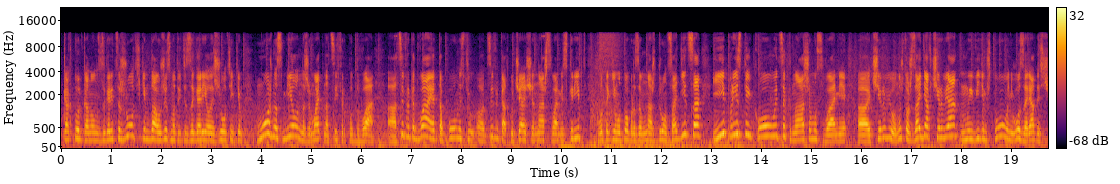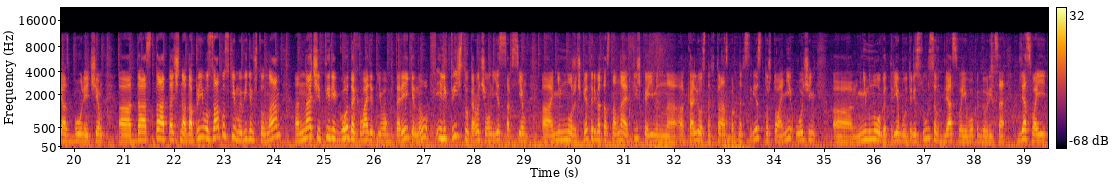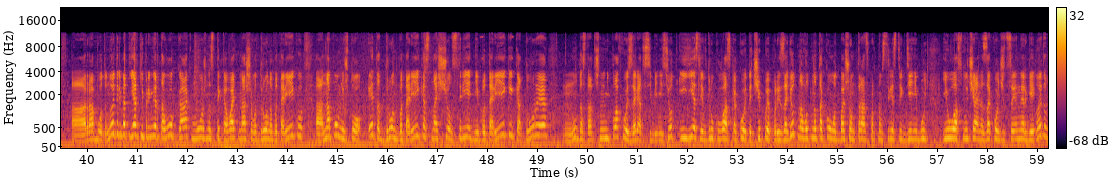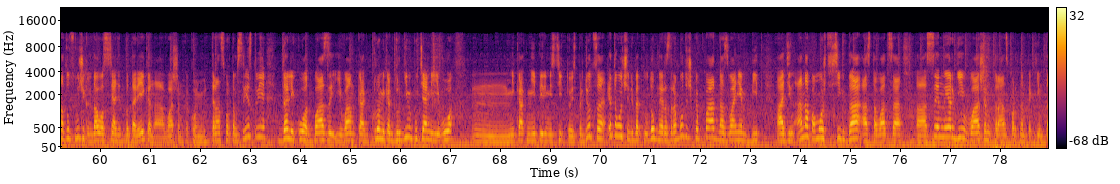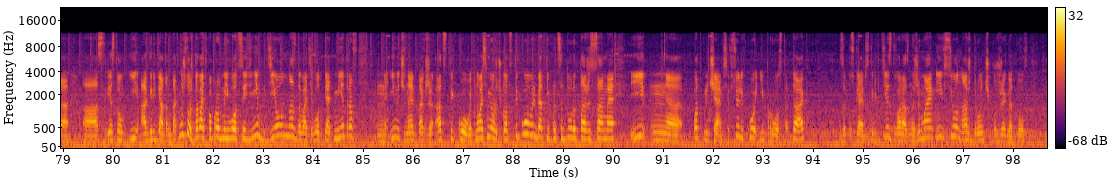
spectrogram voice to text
Как только оно загорится желтеньким, да, уже, смотрите, загорелось желтеньким, можно смело нажимать на циферку 2. А, циферка 2 это полностью а, циферка, отключающая наш с вами скрипт. Вот таким вот образом наш дрон садится и пристыковывается к нашему с вами а, червю. Ну что ж, зайдя в червя, мы видим, что у него заряда сейчас более чем а, достаточно. Да, при его запуске мы видим, что нам а, на 4 года хватит его батарейки. Ну, электричество, короче, он ест совсем а, немного немножечко. Это, ребята, основная фишка именно а, колесных транспортных средств, то, что они очень э, немного требуют ресурсов для своего, как говорится, для своей э, работы. Но это, ребят, яркий пример того, как можно стыковать нашего дрона-батарейку. Э, напомню, что этот дрон-батарейка оснащен средней батарейкой, которая, ну, достаточно неплохой заряд в себе несет. И если вдруг у вас какое-то ЧП произойдет на вот на таком вот большом транспортном средстве где-нибудь, и у вас случайно закончится энергия, но это на тот случай, когда у вас сядет батарейка на вашем каком-нибудь транспортном средстве далеко от базы, и вам, как, кроме как другими путями, его никак не переместить. То есть придется... Это очень, ребятки, удобная разработочка под названием Bit1. Она поможет всегда оставаться а, с энергией вашим транспортным каким-то а, средством и агрегатом. Так, ну что ж, давайте попробуем его отсоединим. Где он у нас? Давайте, вот 5 метров. И начинаем также отстыковывать. На восьмерочку отстыковываем, ребятки, процедура та же самая. И а, подключаемся. Все легко и просто. Так, запускаем скриптест, два раза нажимаем, и все, наш дрончик уже готов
